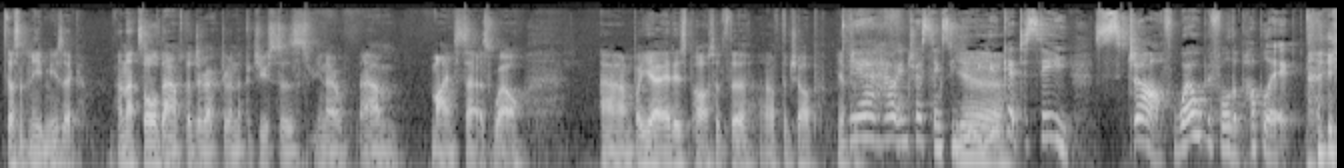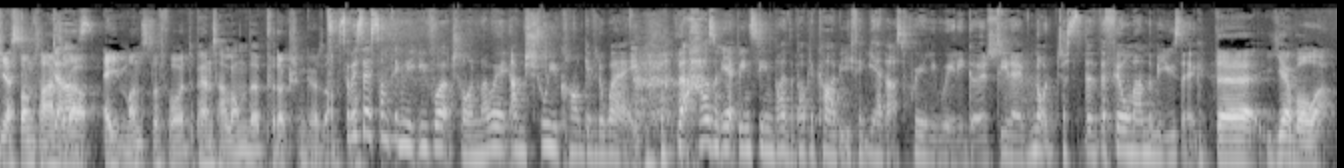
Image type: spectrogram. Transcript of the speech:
doesn't need music. And that's all down to the director and the producer's, you know, um, mindset as well. Um, but yeah, it is part of the of the job. To, Yeah, how interesting. So you, you get to see stuff well before the public. yeah, sometimes Does. about eight months before. It depends how long the production goes on. So for. is there something that you've worked on, I won't, I'm sure you can't give it away, that hasn't yet been seen by the public eye, but you think, yeah, that's really, really good. You know, not just the, the film and the music. The yeah, well,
